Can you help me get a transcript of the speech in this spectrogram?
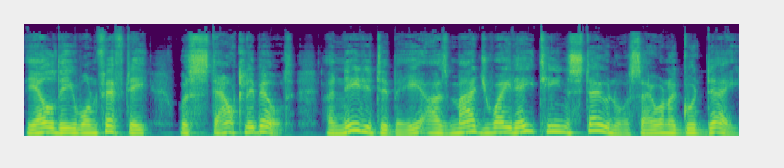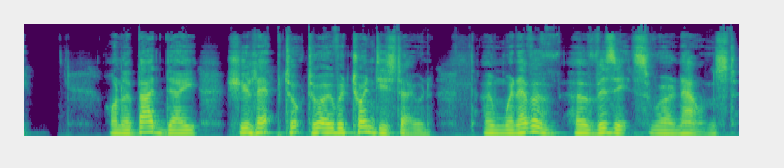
The LD 150 was stoutly built and needed to be as Madge weighed 18 stone or so on a good day. On a bad day, she leapt up to over 20 stone, and whenever her visits were announced,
